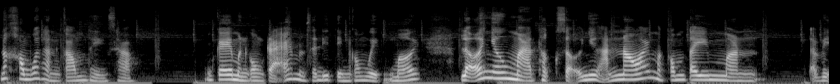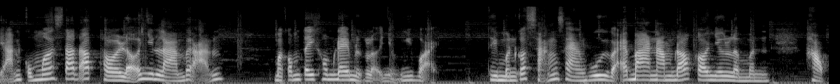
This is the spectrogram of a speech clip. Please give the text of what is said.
nó không có thành công thì sao? Ok, mình còn trẻ, mình sẽ đi tìm công việc mới. Lỡ như mà thật sự như ảnh nói mà công ty mà, tại vì ảnh cũng mới start up thôi, lỡ như làm với ảnh mà công ty không đem được lợi nhuận như vậy. Thì mình có sẵn sàng vui vẻ 3 năm đó coi như là mình học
